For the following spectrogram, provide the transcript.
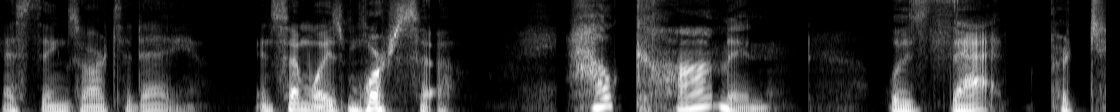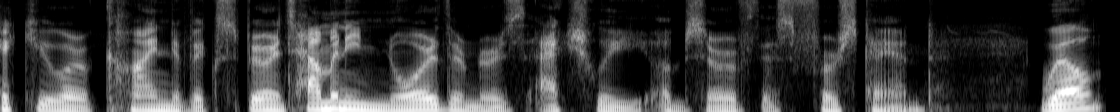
as things are today. In some ways, more so. How common was that particular kind of experience? How many Northerners actually observed this firsthand? Well,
